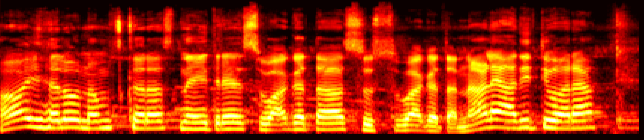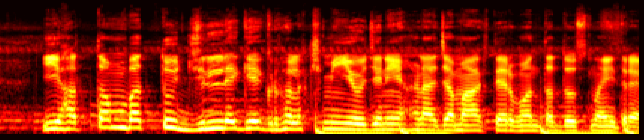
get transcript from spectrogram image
ಹಾಯ್, ಹಲೋ, ನಮಸ್ಕಾರ ಸ್ನೇಹಿತರೆ. ಸ್ವಾಗತ, ಸುಸ್ವಾಗತ. ನಾಳೆ ಆದಿತ್ಯವಾರ ಈ ಹತ್ತೊಂಬತ್ತು ಜಿಲ್ಲೆಗೆ ಗೃಹಲಕ್ಷ್ಮಿ ಯೋಜನೆ ಹಣ ಜಮಾ ಆಗ್ತಾ ಇರುವಂಥದ್ದು ಸ್ನೇಹಿತರೆ.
